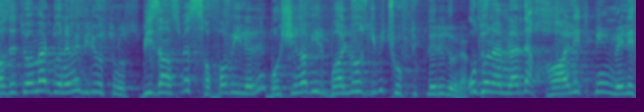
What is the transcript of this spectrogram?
Hazreti Ömer dönemi biliyorsunuz Bizans ve Safavilerin başına bir balyoz gibi çöktükleri dönem. O dönemlerde Halid bin Velid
